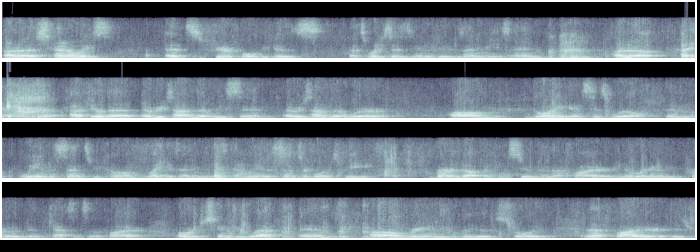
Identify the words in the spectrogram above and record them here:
I don't know, it's kind of always, it's fearful because that's what he says he's going to do to his enemies. And I don't know, I feel that every time that we sin, every time that we're um, going against his will, then we in a sense become like his enemies. And we in a sense are going to be burned up and consumed in that fire. You know, we're going to be pruned and cast into the fire. Or we're just going to be left and um, we're going to be completely destroyed. And that fire is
